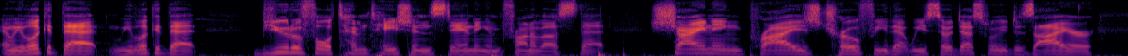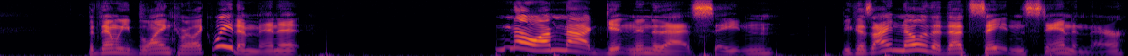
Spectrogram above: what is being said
And we look at that, we look at that beautiful temptation standing in front of us, that shining prize trophy that we so desperately desire. But then we blank and we're like, wait a minute. No, I'm not getting into that, Satan. Because I know that that's Satan standing there.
